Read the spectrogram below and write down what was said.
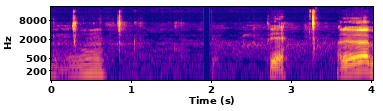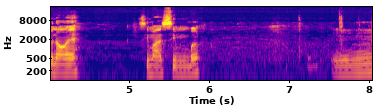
อืมพี่มาเด้อพี่น้องเอ้ยสิมาซิมเบิ้งอืม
